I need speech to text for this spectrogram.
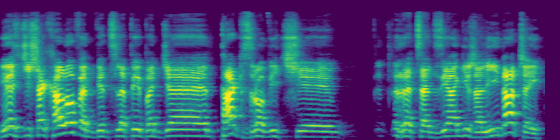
Jest dzisiaj Halloween, więc lepiej będzie tak zrobić yy, recenzję, aniżeli inaczej.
